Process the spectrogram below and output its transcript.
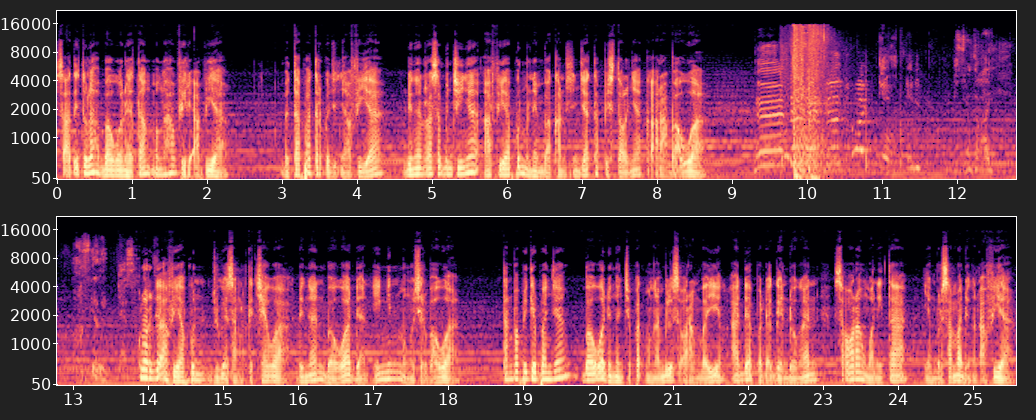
Saat itulah Bawa datang menghampiri Avia. Betapa terkejutnya Avia, dengan rasa bencinya Avia pun menembakkan senjata pistolnya ke arah Bawa. Keluarga Avia pun juga sangat kecewa dengan Bawa dan ingin mengusir Bawa. Tanpa pikir panjang, Bawa dengan cepat mengambil seorang bayi yang ada pada gendongan seorang wanita yang bersama dengan Avia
